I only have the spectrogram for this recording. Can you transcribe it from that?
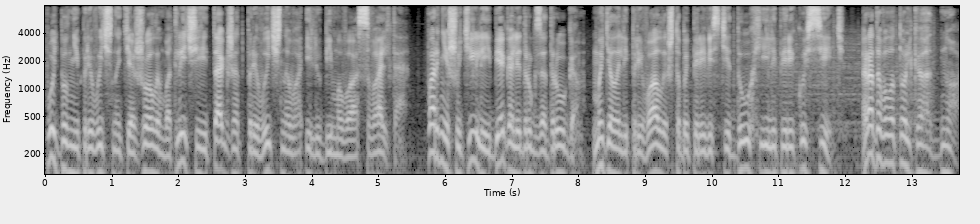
Путь был непривычно тяжелым, в отличие также от привычного и любимого асфальта. Парни шутили и бегали друг за другом. Мы делали привалы, чтобы перевести дух или перекусить. Радовало только одно,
